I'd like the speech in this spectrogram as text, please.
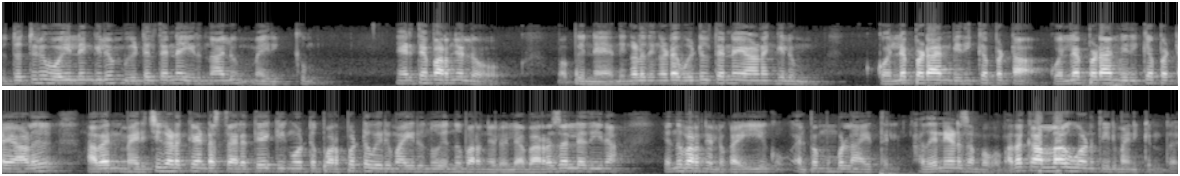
യുദ്ധത്തിന് പോയില്ലെങ്കിലും വീട്ടിൽ തന്നെ ഇരുന്നാലും മരിക്കും. നേരത്തെ പറഞ്ഞല്ലോ പിന്നെ നിങ്ങൾ നിങ്ങളുടെ വീട്ടിൽ തന്നെയാണെങ്കിലും കൊല്ലപ്പെടാൻ വിധിക്കപ്പെട്ട കൊല്ലപ്പെടാൻ വിധിക്കപ്പെട്ടയാൾ അവൻ മരിച്ചു കിടക്കേണ്ട സ്ഥലത്തേക്ക് ഇങ്ങോട്ട് പുറപ്പെട്ടു വരുമായിരുന്നു എന്ന് പറഞ്ഞല്ലോ. അല്ല ബറസല്ലദീന എന്ന് പറഞ്ഞല്ലോ ഈ അല്പം മുമ്പുള്ള ആയത്തിൽ. അത് തന്നെയാണ് സംഭവം. അതൊക്കെ അള്ളാഹുവാണ് തീരുമാനിക്കുന്നത്.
